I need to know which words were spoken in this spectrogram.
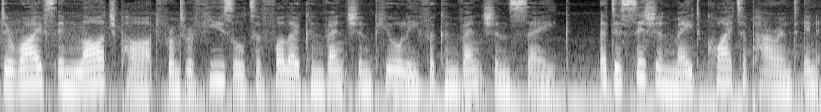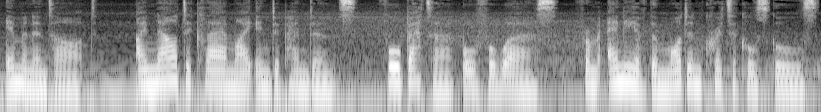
derives in large part from refusal to follow convention purely for convention's sake, a decision made quite apparent in Immanent Art. I now declare my independence, for better or for worse, from any of the modern critical schools,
